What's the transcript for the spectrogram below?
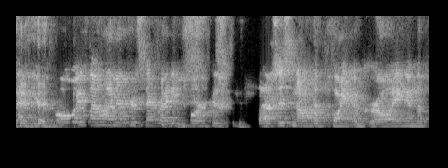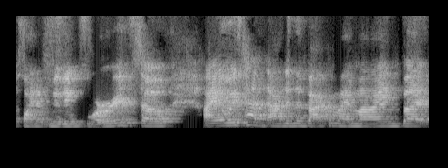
that you're always 100% ready for because that's just not the point of growing and the point of moving forward. So I always had that in the back of my mind. But,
